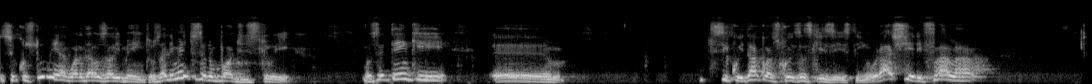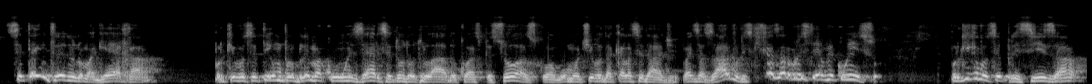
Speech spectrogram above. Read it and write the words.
se costumem a guardar os alimentos. Os alimentos você não pode destruir. Você tem que é, se cuidar com as coisas que existem. O Rashi ele fala: você está entrando numa guerra porque você tem um problema com o exército do outro lado, com as pessoas, com algum motivo daquela cidade. Mas as árvores, o que as árvores têm a ver com isso? Por que, que você precisa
